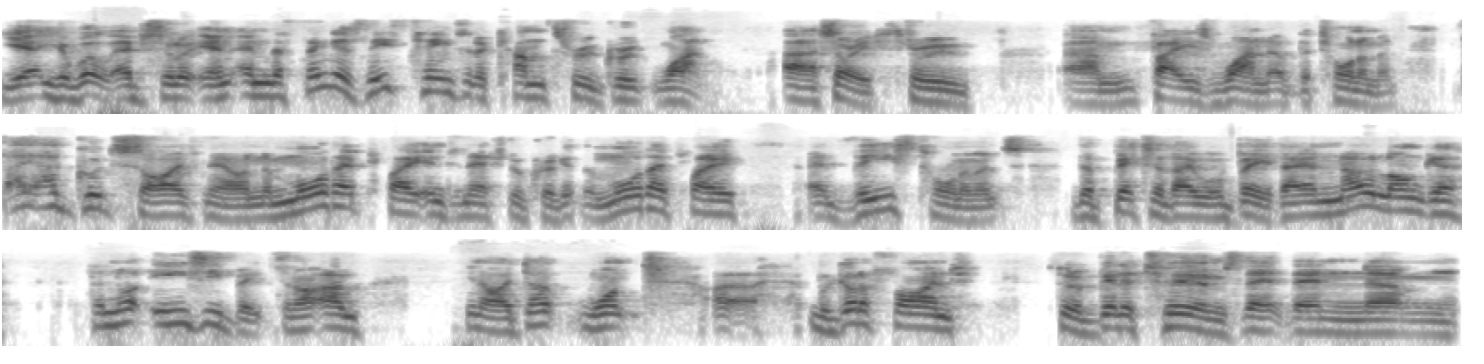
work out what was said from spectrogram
Yeah, you will absolutely. And and the thing is, these teams that have come through Group One uh, sorry, through um, phase one of the tournament. They are good sides now, and the more they play international cricket, the more they play at these tournaments, the better they will be. They are no longer they're not easy beats, and I, am you know, I don't want. Uh, we've got to find sort of better terms than than um,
